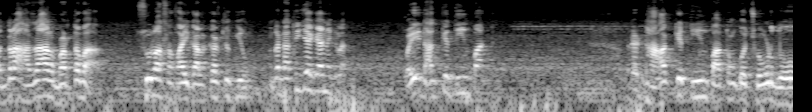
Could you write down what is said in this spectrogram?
पंद्रह हज़ार मरतबा सुलह सफ़ाई कर कर चुकी हूँ। उनका नतीजा क्या निकला? वही ढाक के तीन पात। अरे ढाक के तीन पातों को छोड़ दो।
